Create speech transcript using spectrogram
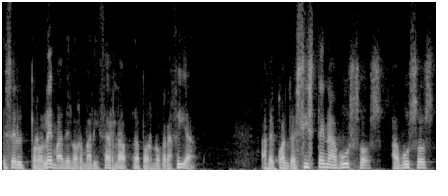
Es el problema de normalizar la, pornografía. A ver, cuando existen abusos, abusos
